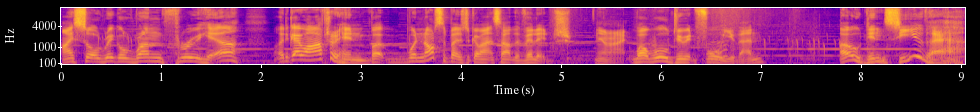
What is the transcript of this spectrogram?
I saw Wriggle run through here. I'd go after him, but we're not supposed to go outside the village. All right, well, we'll do it for you then. Oh, didn't see you there.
